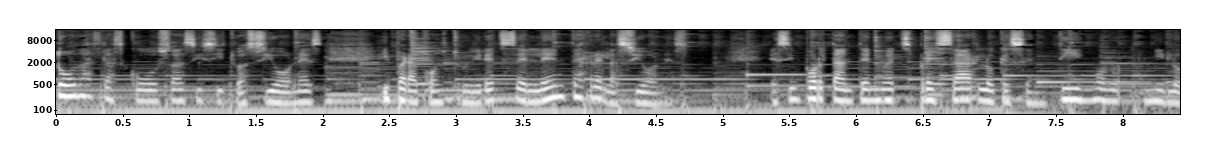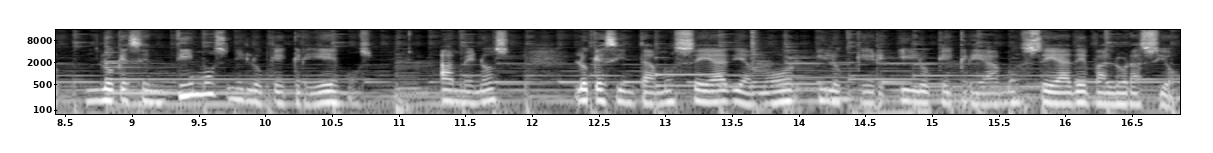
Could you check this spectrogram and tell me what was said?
todas las cosas y situaciones y para construir excelentes relaciones. Es importante no expresar lo que sentimos ni lo, que sentimos ni lo que creemos, a menos lo que sintamos sea de amor y lo que, y lo que creamos sea de valoración.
